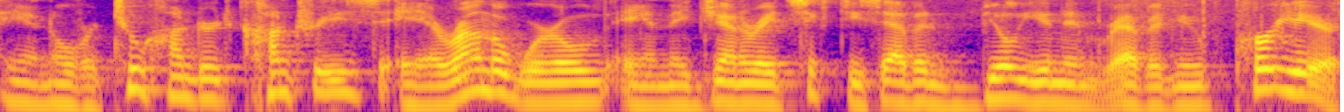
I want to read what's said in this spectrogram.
in over 200 countries around the world, and they generate 67 billion in revenue per year.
